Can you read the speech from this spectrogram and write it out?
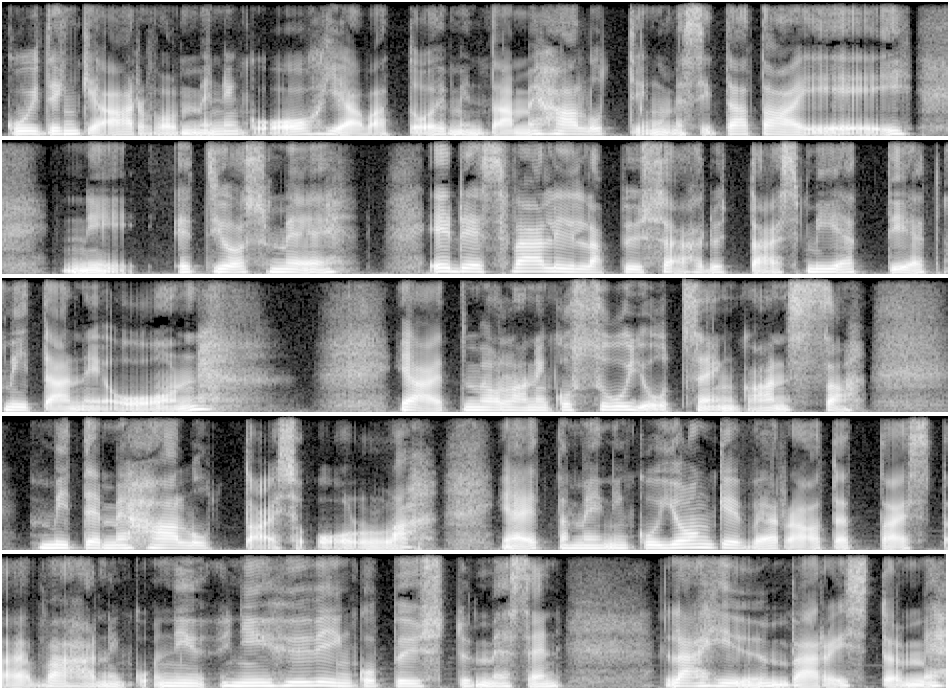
kuitenkin arvomme niin kuin ohjaavat toimintaa, me haluttiin me sitä tai ei. Niin, että jos me edes välillä pysähdyttäisiin miettiä, että mitä ne on ja että me ollaan niin kuin sujut sen kanssa – miten me haluttaisiin olla. Ja että me niin kuin jonkin verran otettaisiin tai vähän niin, kuin, niin, niin hyvin kuin pystymme sen lähiympäristömme,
